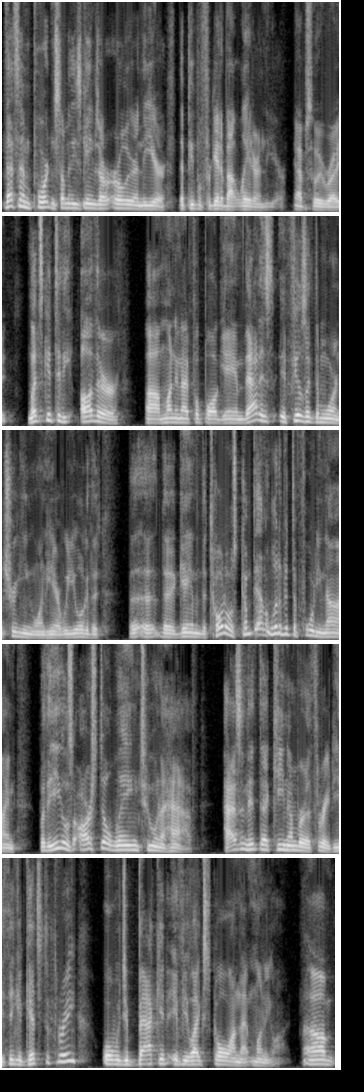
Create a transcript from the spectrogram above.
That's important some of these games are earlier in the year that people forget about later in the year. Absolutely right. Let's get to the other uh, Monday Night Football game. That is, it feels like the more intriguing one here. When you look at the the, the game and the totals come down a little bit to 49, but the Eagles are still laying two and a half. Hasn't hit that key number of three. Do you think it gets to three, or would you back it if you like Skol on that money line? Um,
